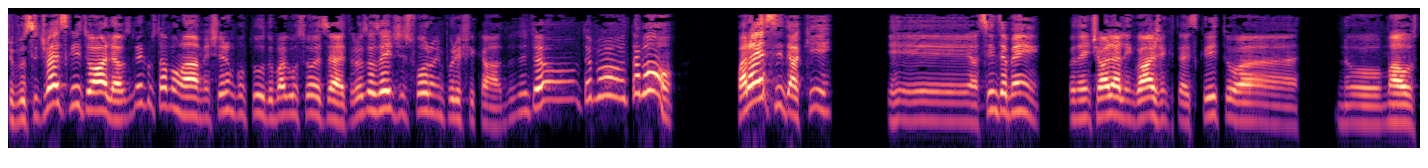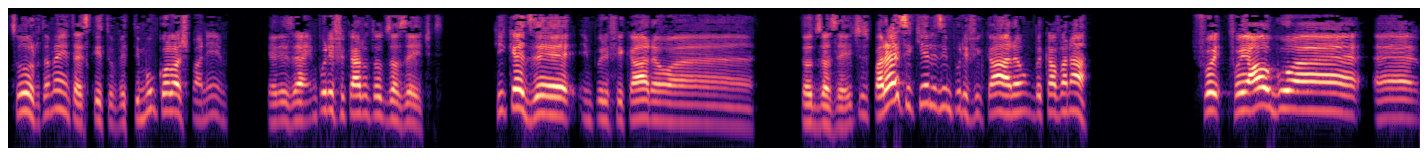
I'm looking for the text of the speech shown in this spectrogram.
Tipo, se tivesse escrito, olha, os gregos estavam lá, mexeram com tudo, bagunçou, etc. Os azeites foram impurificados. Então, tá bom. Tá bom. Parece daqui, e assim também, quando a gente olha a linguagem que está escrito uh, no Mao também está escrito, Vetimu kolashmanim, eles uh, impurificaram todos os azeites. O que quer dizer impurificaram uh, todos os azeites? Parece que eles impurificaram Bekavaná foi, foi algo é, é,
